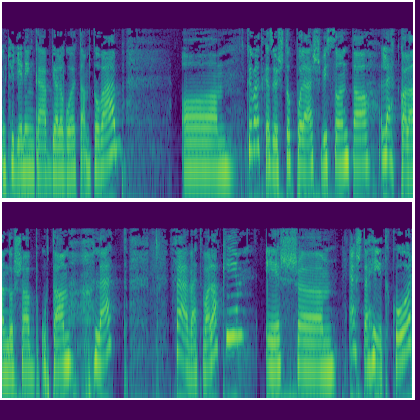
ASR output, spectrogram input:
úgyhogy én inkább gyalogoltam tovább. A következő stoppolás viszont a legkalandosabb utam lett. Felvett valaki, és este hétkor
